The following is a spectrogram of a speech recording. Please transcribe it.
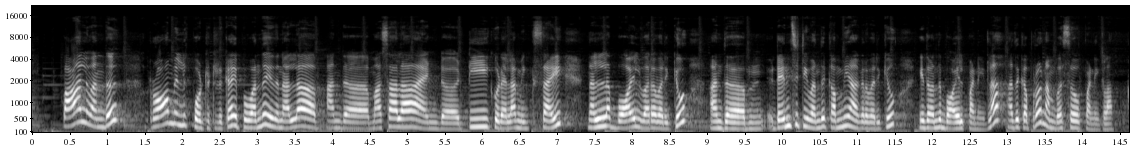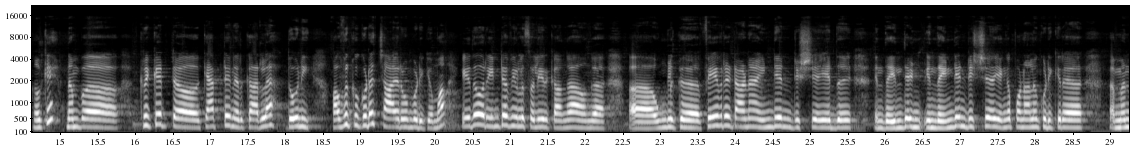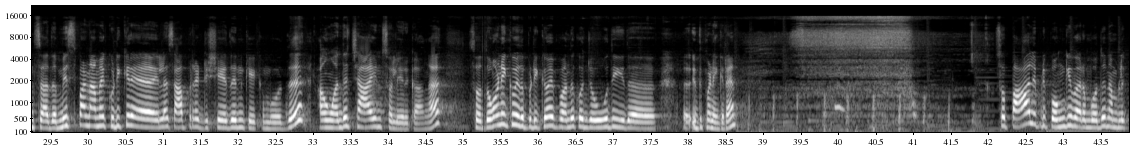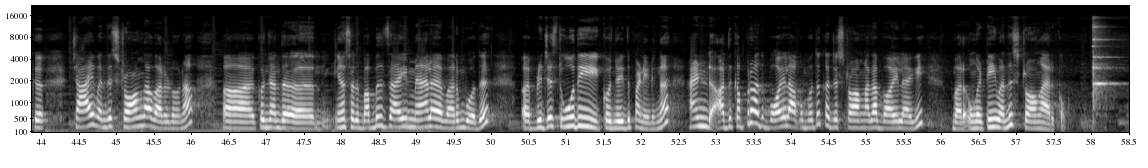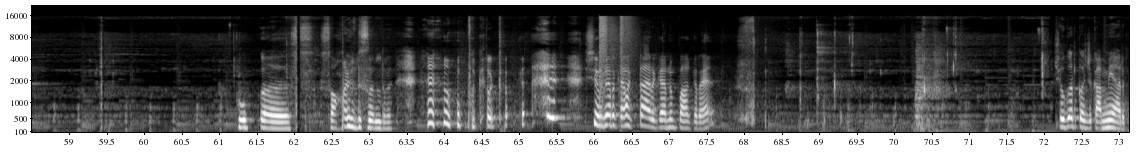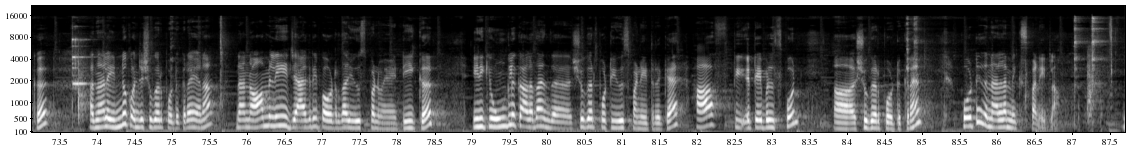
பால் வந்து ரா மில்க் போட்டுட்ருக்கேன் இப்போ வந்து இது நல்லா அந்த மசாலா அண்ட் டீ கூட எல்லாம் மிக்ஸ் ஆகி நல்லா பாயில் வர வரைக்கும் அந்த டென்சிட்டி வந்து கம்மி ஆகிற வரைக்கும் இதை வந்து பாயில் பண்ணிடலாம். அதுக்கப்புறம் நம்ம சர்வ் பண்ணிக்கலாம். ஓகே நம்ம கிரிக்கெட் கேப்டன் uh, இருக்கார்ல தோனி அவருக்கு கூட சாய் ரொம்ப பிடிக்குமா? ஏதோ ஒரு இன்டர்வியூவில் சொல்லியிருக்காங்க. அவங்க uh, உங்களுக்கு ஃபேவரட்டான இந்தியன் டிஷ்ஷு எது? இந்த இந்தியன் இந்த இந்தியன் டிஷ்ஷு எங்கே போனாலும் குடிக்கிற மீன்ஸ் அதை மிஸ் பண்ணாமல் குடிக்கிற இல்லை சாப்பிட்ற டிஷ் எதுன்னு கேட்கும்போது அவங்க வந்து சாய்ன்னு சொல்லியிருக்காங்க. ஸோ தோனிக்கும் இது பிடிக்கும். இப்போ வந்து கொஞ்சம் ஊதி இதை இது பண்ணிக்கிறேன். ஸோ பால் இப்படி பொங்கி வரும்போது நம்மளுக்கு சாய் வந்து ஸ்ட்ராங்காக வரணும்னா கொஞ்சம் அந்த என்ன சொல்கிறது பபிள்ஸ் ஆகி மேலே வரும்போது இப்படி ஜஸ்ட் ஊதி கொஞ்சம் இது பண்ணிவிடுங்க அண்ட் அதுக்கப்புறம் அது பாயில் ஆகும்போது கொஞ்சம் ஸ்ட்ராங்காக தான் பாயில் ஆகி வரும். உங்கள் டீ வந்து ஸ்ட்ராங்காக இருக்கும். உப்பு சால்ட் சொல்கிறேன் உப்பு கரெக்டாக சுகர் கரெக்டாக இருக்கான்னு பார்க்குறேன் சுகர் கொஞ்சம் கம்மியாக இருக்குது அதனால் இன்னும் கொஞ்சம் சுகர் போட்டுக்கிறேன். ஏன்னா நான் நார்மலி ஜாகரி பவுடர் தான் யூஸ் பண்ணுவேன் டீக்கு இன்றைக்கி உங்களுக்காக தான் இந்த சுகர் போட்டு யூஸ் பண்ணிகிட்டு இருக்கேன். Half tea tablespoon sugar போட்டுக்கிறேன். போட்டு இதை நல்லா மிக்ஸ் பண்ணிடலாம்.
